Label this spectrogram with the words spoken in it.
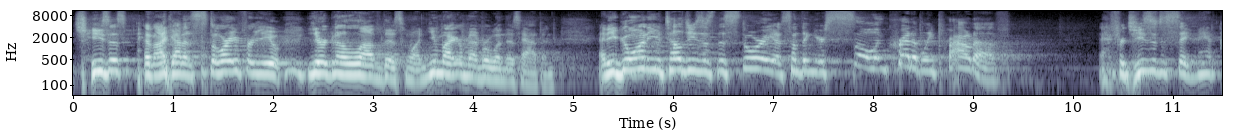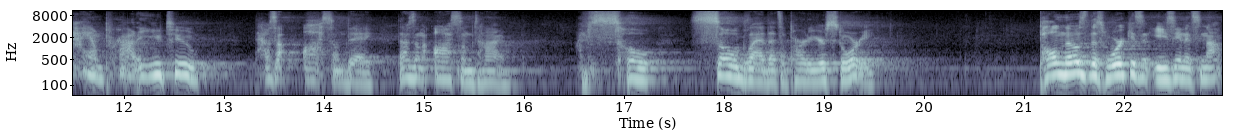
Jesus, have I got a story for you? You're going to love this one. You might remember when this happened. And you go on and you tell Jesus the story of something you're so incredibly proud of. And for Jesus to say, Man, I am proud of you too. That was an awesome day. That was an awesome time. I'm so, so glad that's a part of your story. Paul knows this work isn't easy and it's not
